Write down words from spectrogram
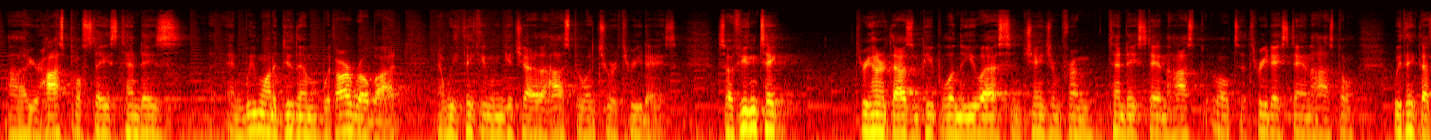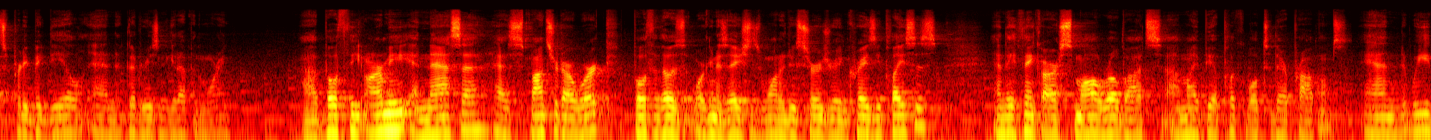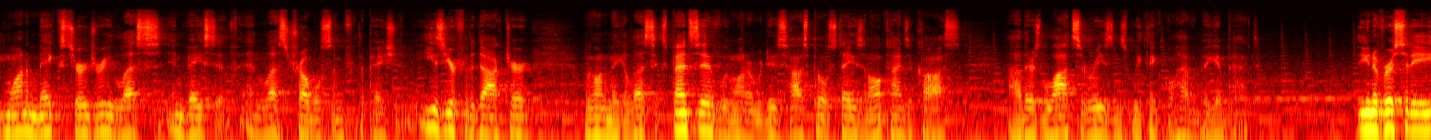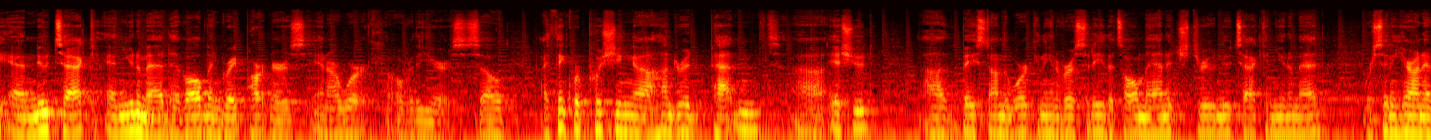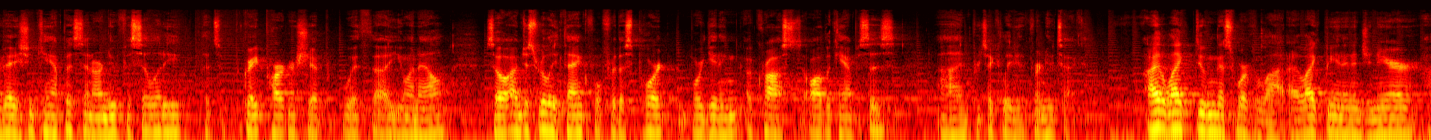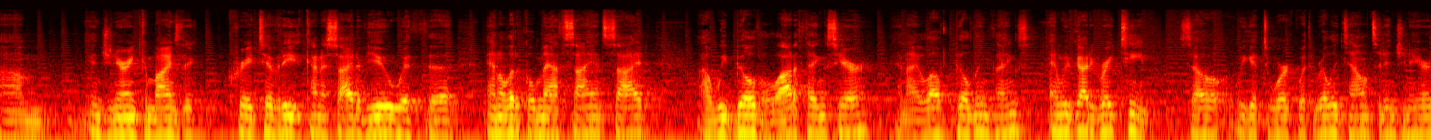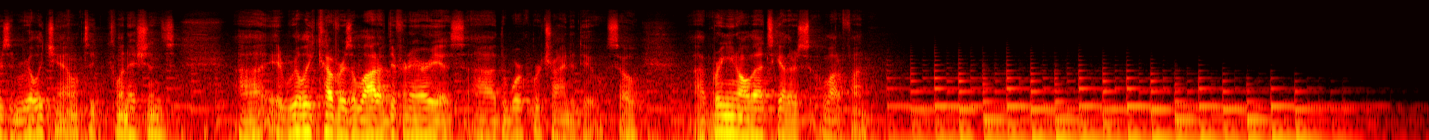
Uh, your hospital stays 10 days, and we want to do them with our robot, and we think we can get you out of the hospital in two or three days. So if you can take 300,000 people in the US and change them from 10 day stay in the hospital to three day stay in the hospital, we think that's a pretty big deal and a good reason to get up in the morning. Uh, both the Army and NASA has sponsored our work. Both of those organizations want to do surgery in crazy places, and they think our small robots uh, might be applicable to their problems. And we want to make surgery less invasive and less troublesome for the patient, easier for the doctor. We want to make it less expensive. We want to reduce hospital stays and all kinds of costs. Uh, there's lots of reasons we think we'll have a big impact. The university and NUtech and UNeMed have all been great partners in our work over the years. So I think we're pushing 100 patents uh, issued uh, based on the work in the university that's all managed through NUtech and UNeMed. We're sitting here on Innovation Campus in our new facility that's a great partnership with uh, UNL. So I'm just really thankful for the support we're getting across all the campuses, uh, and particularly for NUtech. I like doing this work a lot. I like being an engineer. Um, engineering combines the creativity kind of side of you with the analytical math science side. Uh, we build a lot of things here, and I love building things. And we've got a great team. So we get to work with really talented engineers and really talented clinicians. Uh, it really covers a lot of different areas, uh, the work we're trying to do. So uh, bringing all that together is a lot of fun.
